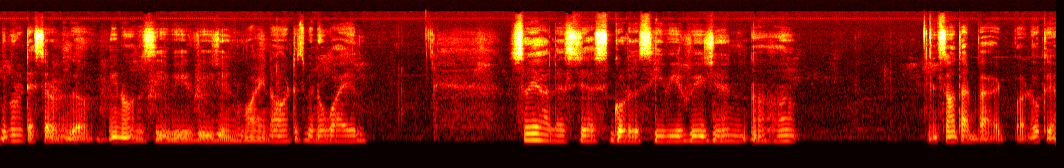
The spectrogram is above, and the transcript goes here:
we're to test it in the you know the seaweed region. Why not? It's been a while so yeah let's just go to the seaweed region. Uh-huh. It's not that bad but okay.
